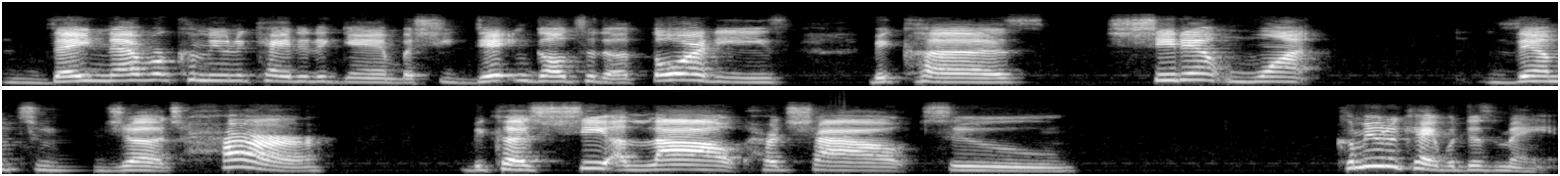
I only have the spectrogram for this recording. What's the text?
they never communicated again, but she didn't go to the authorities because she didn't want them to judge her because she allowed her child to communicate with this man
